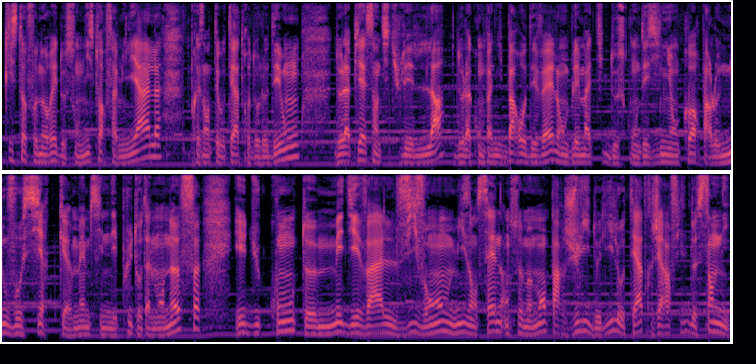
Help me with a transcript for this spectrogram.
Christophe Honoré de son histoire familiale, présentée au théâtre de l'Odéon, de la pièce intitulée La de la compagnie Barreau d'Evel, emblématique de ce qu'on désigne encore par le nouveau cirque même s'il n'est plus totalement neuf, et du conte médiéval mise en scène en ce moment par Julie Delille au théâtre Gérard Philippe de Saint-Denis.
